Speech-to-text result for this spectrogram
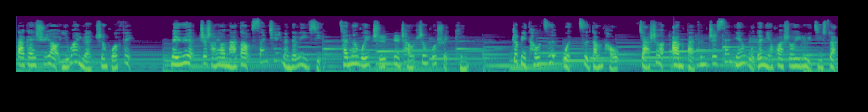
大概需要一万元生活费，每月至少要拿到三千元的利息，才能维持日常生活水平。这笔投资稳字当头。假设按百分之三点五的年化收益率计算，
